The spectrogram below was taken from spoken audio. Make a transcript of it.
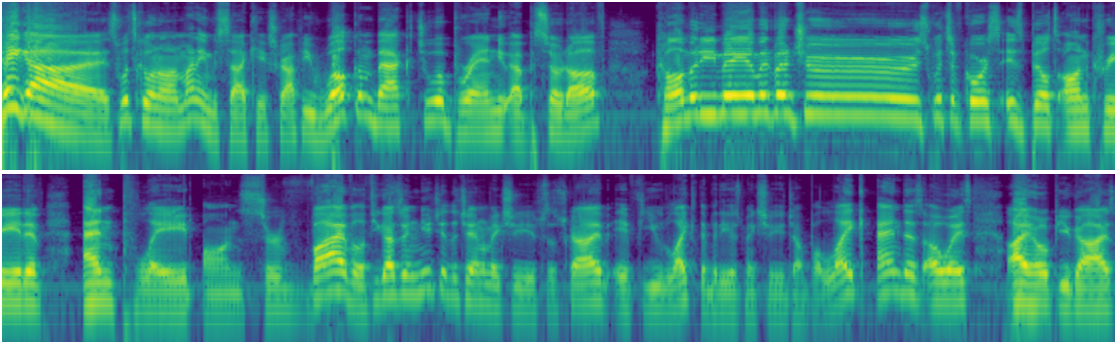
Hey guys, what's going on? My name is Sidekick Scrappy. Welcome back to a brand new episode of Comedy Mayhem Adventures, which of course is built on creative and played on survival. If you guys are new to the channel, make sure you subscribe. If you like the videos, make sure you drop a like. And as always, I hope you guys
